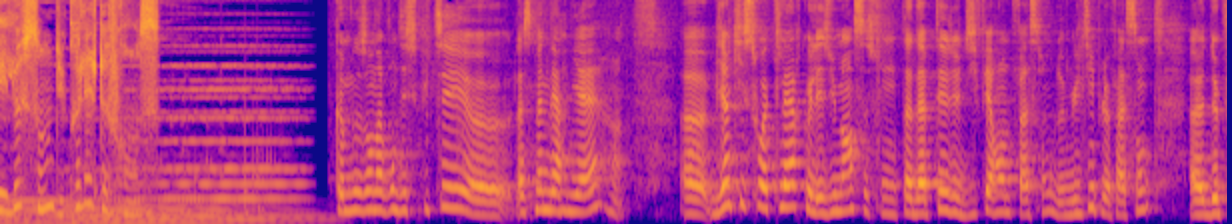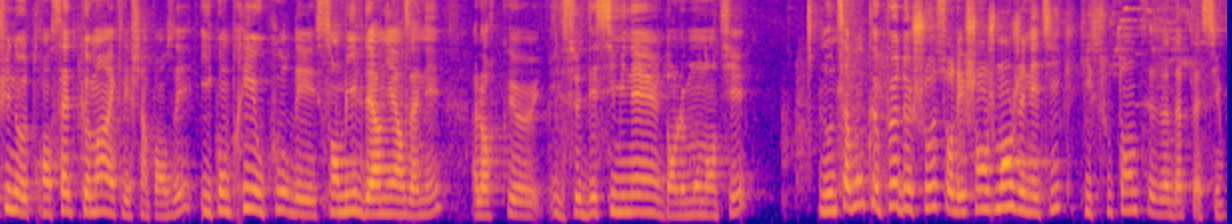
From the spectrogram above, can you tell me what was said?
Les leçons du Collège de France. Comme nous en avons discuté euh, la semaine dernière, euh, bien qu'il soit clair que les humains se sont adaptés de différentes façons, de multiples façons, euh, depuis notre ancêtre commun avec les chimpanzés, y compris au cours des 100 000 dernières années, alors qu'ils se disséminaient dans le monde entier, nous ne savons que peu de choses sur les changements génétiques qui sous-tendent ces adaptations.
